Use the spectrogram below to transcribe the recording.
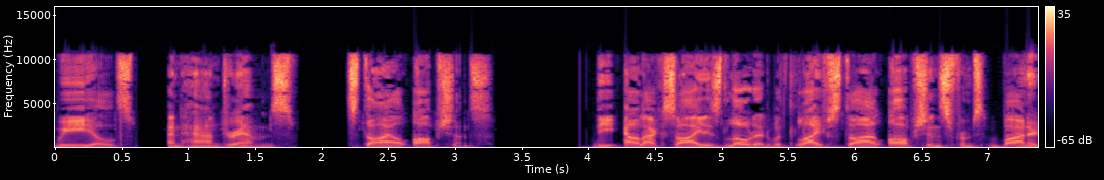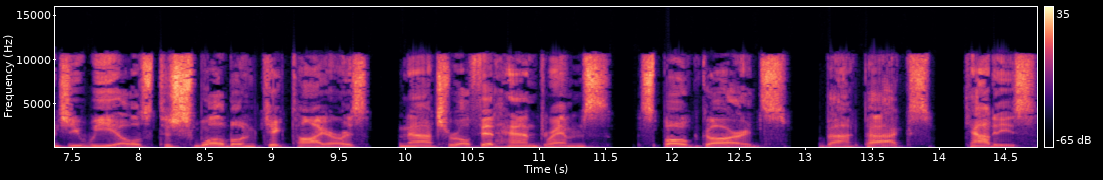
wheels, and hand rims. Style options. The LXI is loaded with lifestyle options from Spinergy wheels to Schwalbe kick tires, natural fit hand rims, spoke guards, backpacks, caddies,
